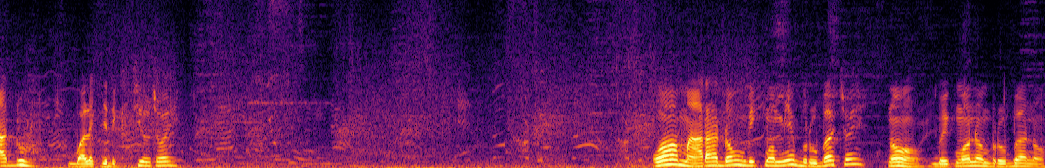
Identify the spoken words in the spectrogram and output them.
Aduh, balik jadi kecil coy. Wah, marah dong Big Momnya berubah coy. No, Big Mom berubah no.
